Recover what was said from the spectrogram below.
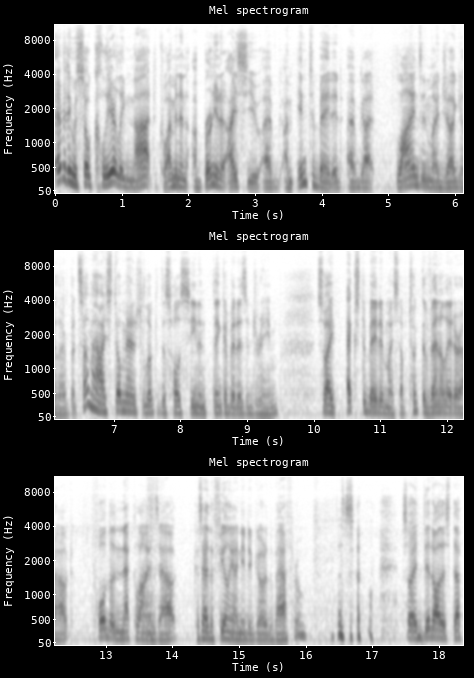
Everything was so clearly not cool. I'm in an, a burn unit ICU. I've, I'm intubated. I've got lines in my jugular, but somehow I still managed to look at this whole scene and think of it as a dream. So I extubated myself, took the ventilator out, pulled the necklines out, because I had the feeling I needed to go to the bathroom. so, so I did all this stuff,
